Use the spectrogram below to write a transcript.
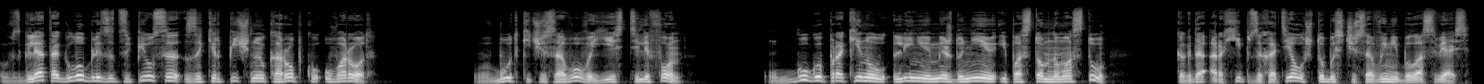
Взгляд оглобли зацепился за кирпичную коробку у ворот. В будке часового есть телефон. Гугу прокинул линию между нею и постом на мосту, когда Архип захотел, чтобы с часовыми была связь.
